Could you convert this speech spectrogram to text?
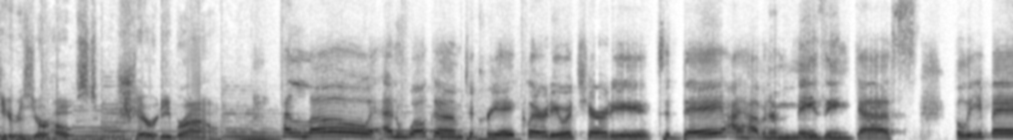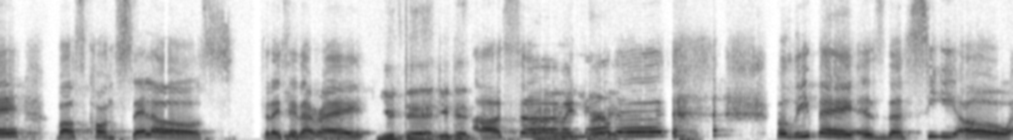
Here's your host, Charity Brown. Hello, and welcome to Create Clarity with Charity. Today, I have an amazing guest, Felipe Vasconcelos. Did I say You that right? You did. You did. Awesome. I nailed it. Felipe is the CEO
